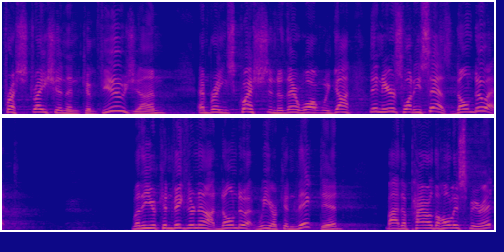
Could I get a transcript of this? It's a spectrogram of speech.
frustration and confusion and brings question to their walk with God, then here's what he says don't do it. Whether you're convicted or not, don't do it. We are convicted by the power of the Holy Spirit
